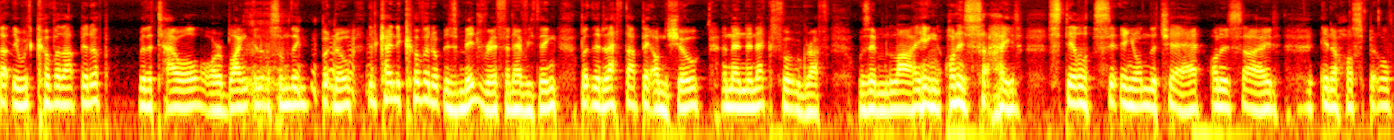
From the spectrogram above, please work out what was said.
that they would cover that bit up with a towel or a blanket or something. But no, they'd kind of covered up his midriff and everything, but they'd left that bit on show. And then the next photograph was him lying on his side, still sitting on the chair on his side in a hospital.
